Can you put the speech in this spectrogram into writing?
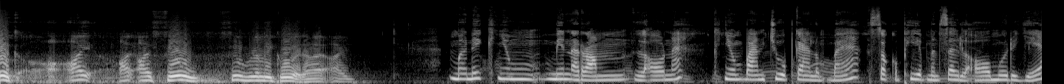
Look, I I I feel feel really good. I I មើលនេះខ្ញុំមានអារម្មណ៍ល្អណាស់ ខ្ញុំបានជួបការលំបាកសុខភាពមិនសូវល្អមួយរយៈ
